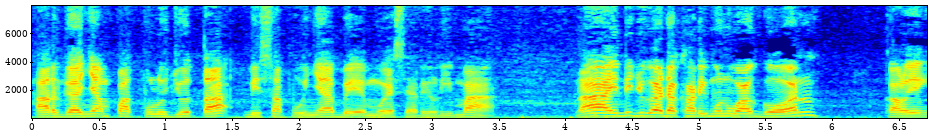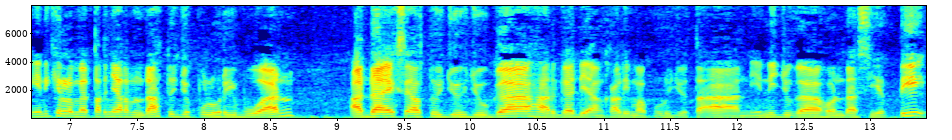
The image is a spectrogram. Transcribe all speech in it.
harganya 40 juta bisa punya BMW seri 5 nah ini juga ada Karimun Wagon. Kalau yang ini kilometernya rendah 70 ribuan. Ada XL7 juga harga di angka 50 jutaan. Ini juga Honda City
